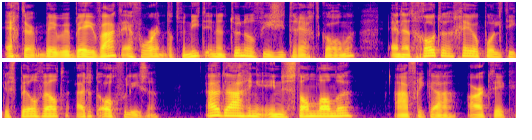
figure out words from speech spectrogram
Echter, BBB waakt ervoor dat we niet in een tunnelvisie terechtkomen en het grote geopolitieke speelveld uit het oog verliezen. Uitdagingen in de standlanden, Afrika, Arctic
